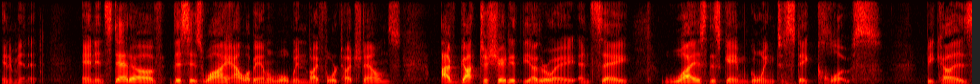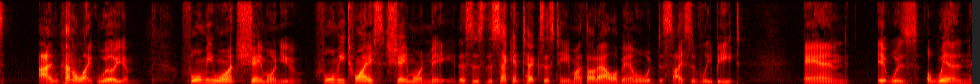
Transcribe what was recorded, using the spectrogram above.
in a minute. And instead of this is why Alabama will win by four touchdowns, I've got to shade it the other way and say, why is this game going to stay close? Because I'm kind of like William. Fool me once, shame on you. Fool me twice, shame on me. This is the second Texas team I thought Alabama would decisively beat, and it was a win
